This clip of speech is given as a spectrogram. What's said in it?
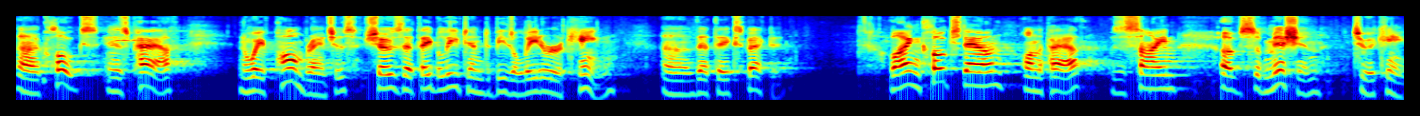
uh, cloaks in his path and waved palm branches shows that they believed him to be the leader or king uh, that they expected. Lying cloaks down on the path was a sign of submission to a king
